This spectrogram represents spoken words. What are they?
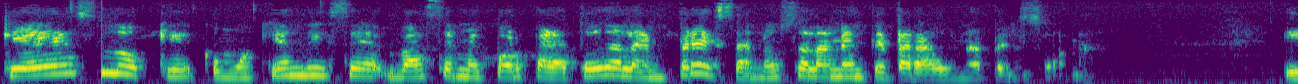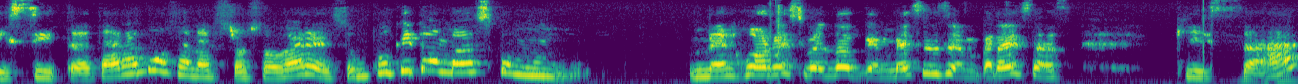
qué es lo que, como quien dice, va a ser mejor para toda la empresa, no solamente para una persona. Y si tratáramos a nuestros hogares un poquito más con mejor respeto que en veces empresas, quizás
